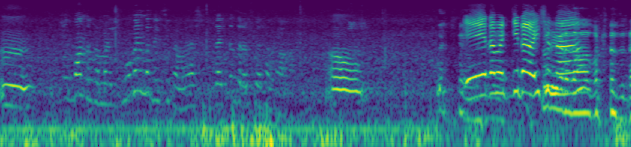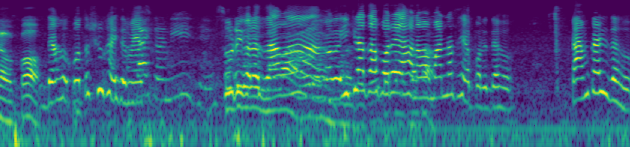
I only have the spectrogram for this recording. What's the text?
হুম ও এটা আমার কিটা হইছে না? জামা পড়তেছে দাও ক? দেখো কত শুকাইছে ম্যাচ। করে ইকরা যা পরে এখন আমার মান্নাত হয়ে পরে দেখো। কাম কাজ দেখো।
